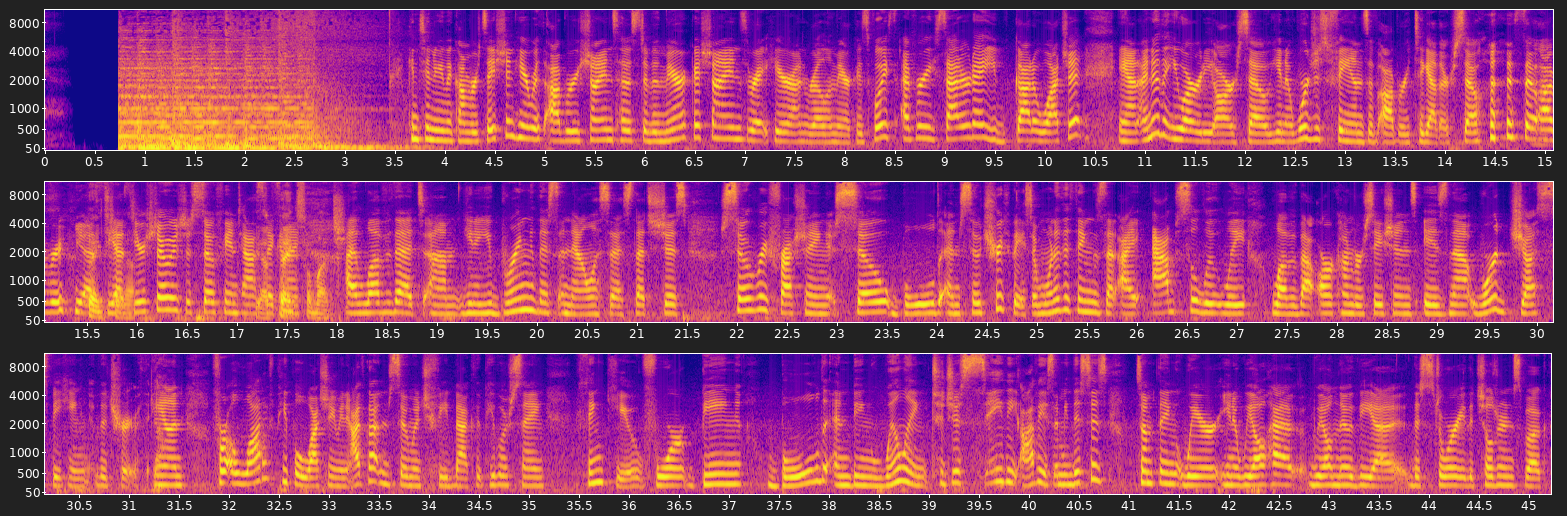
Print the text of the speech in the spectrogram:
Continuing the conversation here with Aubrey Shines, host of America Shines, right here on Real America's Voice. Every Saturday, you've got to watch it. And I know that you already are, so, you know, we're just fans of Aubrey together. So, so thanks. Aubrey, yes, thanks, yes, your show is just so fantastic. Yeah, thanks I, so much. I love that, um, you know, you bring this analysis that's just so refreshing, so bold, and so truth based. And one of the things that I absolutely love about our conversations is that we're just speaking the truth. Yeah. And for a lot of people watching, I mean, I've gotten so much feedback that people are saying, thank you for being bold and being willing to just say the obvious. I mean, this is something where you know we all have we all know the uh, the story, the children's book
